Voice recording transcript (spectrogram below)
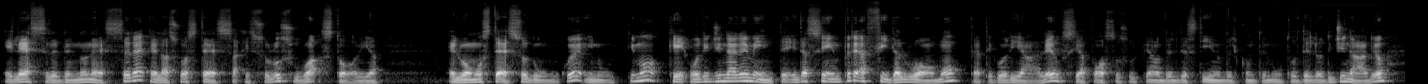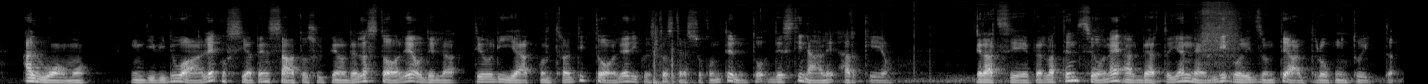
e l'essere del non essere è la sua stessa e solo sua storia. È l'uomo stesso dunque, in ultimo, che originariamente e da sempre affida l'uomo, categoriale, ossia posto sul piano del destino del contenuto dell'originario, all'uomo, individuale, ossia pensato sul piano della storia o della teoria contraddittoria di questo stesso contenuto destinale archeo. Grazie per l'attenzione, Alberto Iannelli, orizzontealtro.it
